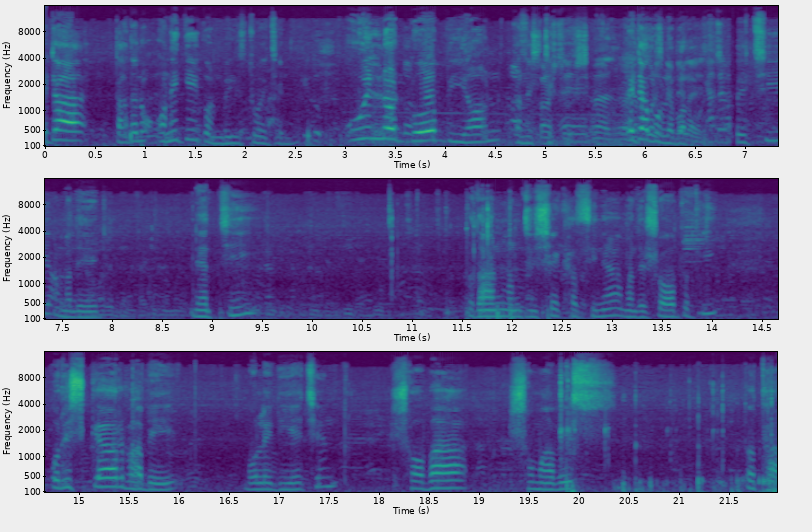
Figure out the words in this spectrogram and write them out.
এটা তাদের অনেকেই কনভিন্সড হয়েছেন। Will not go beyond constitution এটা বলে বলা আমাদের নেত্রী, প্রধানমন্ত্রী শেখ হাসিনা, আমাদের সভাপতি, পরিষ্কারভাবে বলে দিয়েছেন, সভা, সমাবেশ তথা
